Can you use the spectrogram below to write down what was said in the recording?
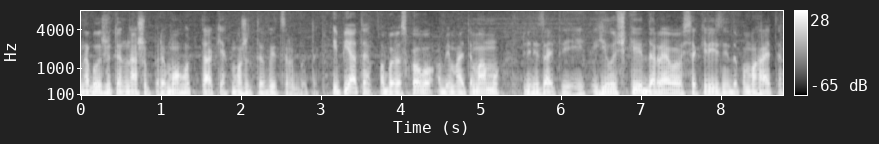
Наближуйте нашу перемогу так, як можете ви це робити. І п'яте, обов'язково обіймайте маму, підрізайте її гілочки, дерева, всякі різні. Допомагайте.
